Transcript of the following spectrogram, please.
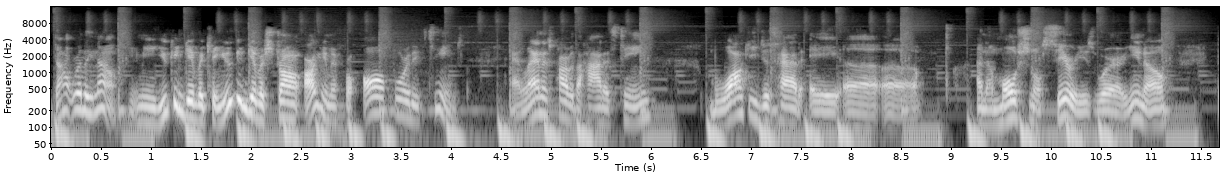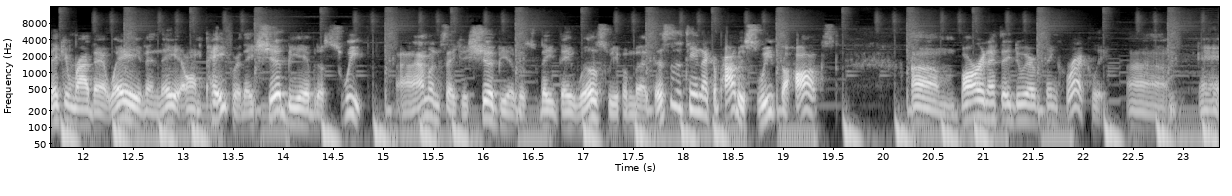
Don't really know. I mean, you can give a you can give a strong argument for all four of these teams. Atlanta's probably the hottest team. Milwaukee just had a uh, uh, an emotional series where you know they can ride that wave, and they on paper they should be able to sweep. Uh, I'm to say they should be able to. They they will sweep them, but this is a team that could probably sweep the Hawks, um, barring if they do everything correctly. Um, and,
